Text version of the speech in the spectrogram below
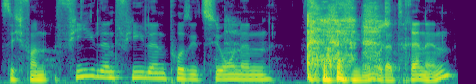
sich von vielen, vielen Positionen verabschieden oder trennen,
